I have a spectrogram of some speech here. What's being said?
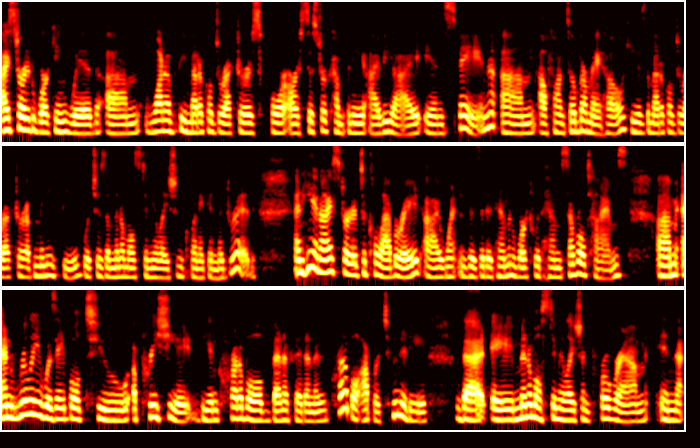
I started working with um, one of the medical directors for our sister company, IVI, in Spain, um, Alfonso Bermejo. He is the medical director of MiniFIV, which is a minimal stimulation clinic in Madrid. And he and I started to collaborate. I went and visited him and worked with him several times um, and really was able to appreciate the incredible benefit and the incredible opportunity that a minimal stimulation program in that,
